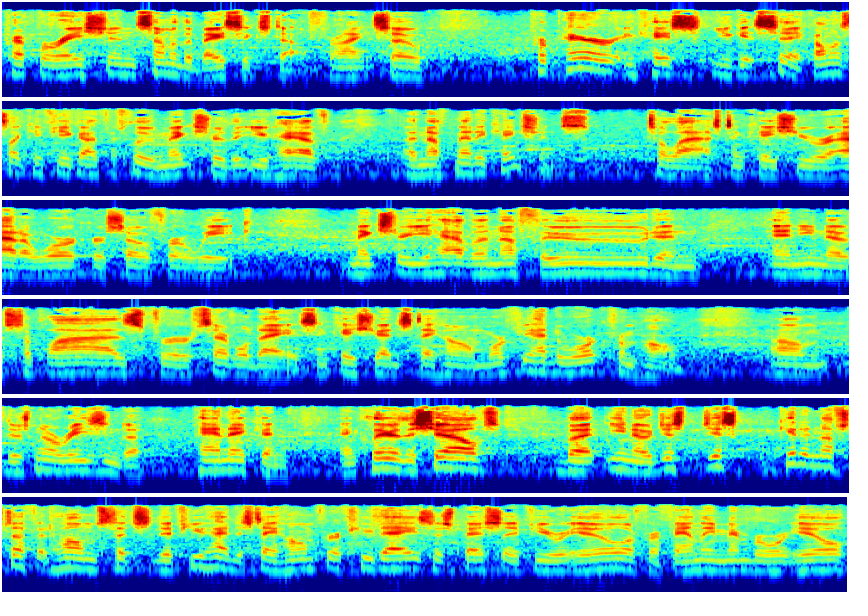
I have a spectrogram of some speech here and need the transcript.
preparation, some of the basic stuff, right? So prepare in case you get sick, almost like if you got the flu. Make sure that you have enough medications to last in case you were out of work or so for a week. Make sure you have enough food and, and you know supplies for several days in case you had to stay home or if you had to work from home. Um, there's no reason to panic and, and clear the shelves, but you know just just get enough stuff at home such that if you had to stay home for a few days, especially if you were ill or if a family member were ill,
